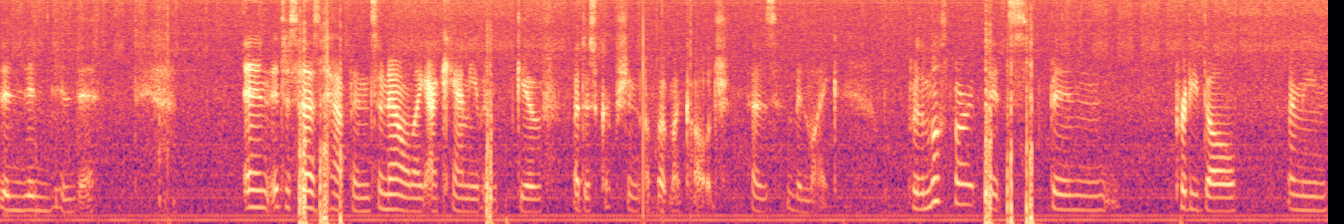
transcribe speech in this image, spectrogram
eh. and it just hasn't happened. So now, like, I can't even give a description of what my college has been like. For the most part, it's been pretty dull. I mean,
